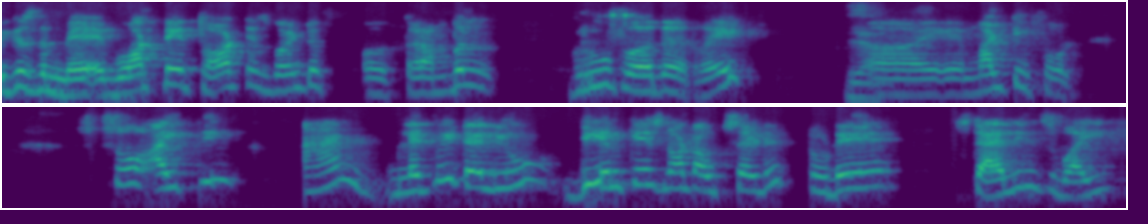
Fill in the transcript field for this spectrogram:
because the what they thought is going to uh, crumble grew further, right? Yeah. Uh, multifold. So I think, and let me tell you, DMK is not outside it. Today, Stalin's wife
